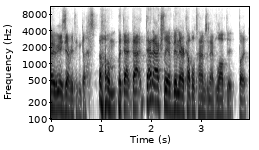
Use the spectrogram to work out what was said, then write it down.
as everything does um but that that that actually i've been there a couple times and i've loved it but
